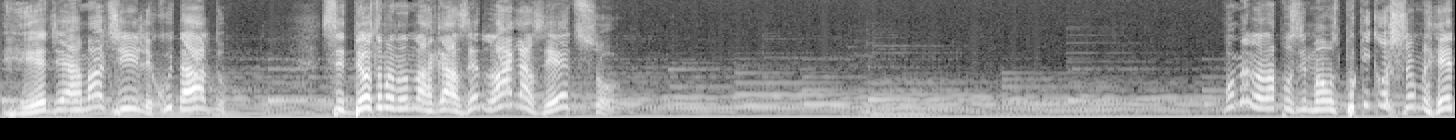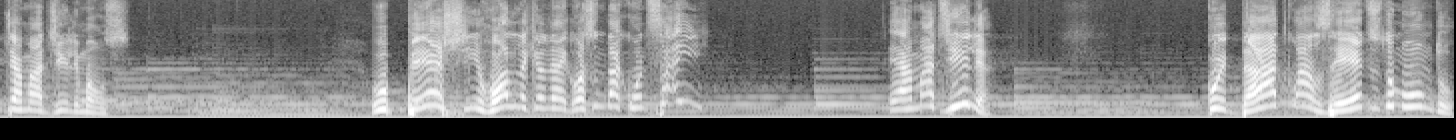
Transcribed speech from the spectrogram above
Rede é armadilha, cuidado. Se Deus está mandando largar as redes, larga as redes, senhor. Vou melhorar para os irmãos. Por que, que eu chamo rede de armadilha, irmãos? O peixe enrola naquele negócio e não dá conta de sair. É armadilha. Cuidado com as redes do mundo.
